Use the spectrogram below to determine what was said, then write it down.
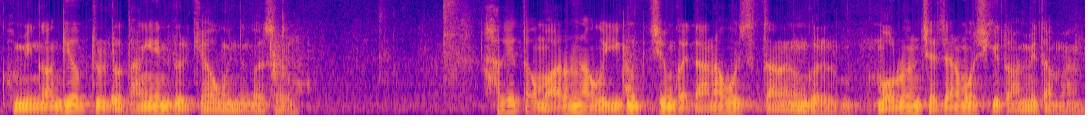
그 민간 기업들도 당연히 그렇게 하고 있는 것을 하겠다고 말은 하고 지금까지 안 하고 있었다는 걸 모르는 제 잘못이기도 합니다만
